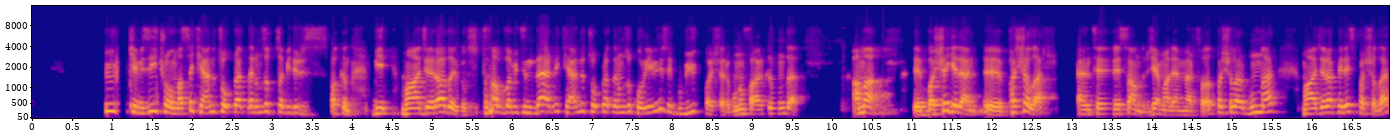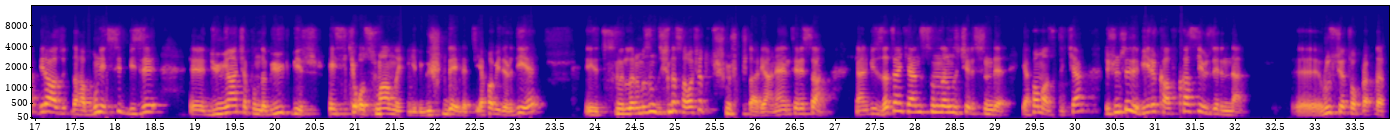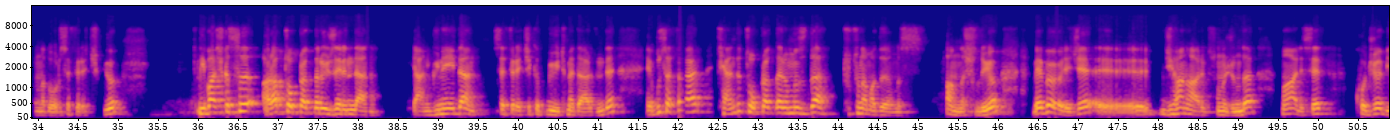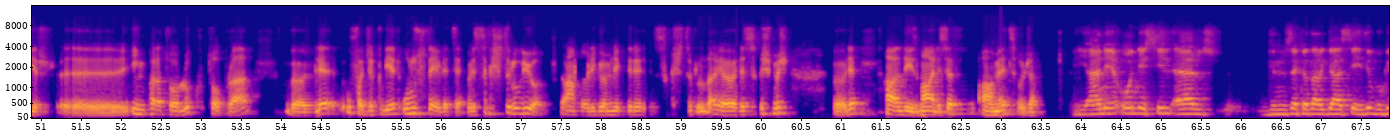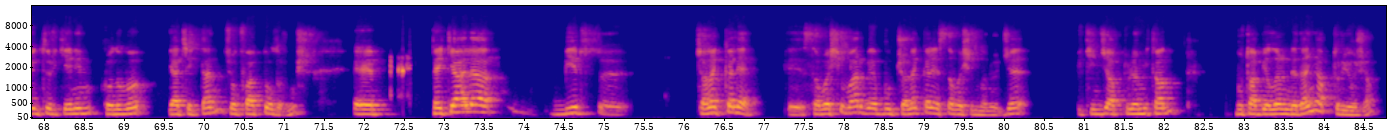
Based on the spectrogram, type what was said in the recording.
Ülkemizi hiç olmazsa kendi topraklarımıza tutabiliriz. Bakın bir macera da yok. Sultan Abdülhamit'in derdi kendi topraklarımızı koruyabilirsek bu büyük başarı. Bunun farkında. Ama e, başa gelen e, paşalar enteresandır. Cemal Enver Talat paşalar bunlar macera perest paşalar. Birazcık daha bu nesil bizi e, dünya çapında büyük bir eski Osmanlı gibi güçlü devlet yapabilir diye e, sınırlarımızın dışında savaşa tutuşmuşlar yani enteresan. Yani biz zaten kendi sınırlarımız içerisinde yapamazdıkken düşünsenize biri Kafkasya üzerinden e, Rusya topraklarına doğru sefere çıkıyor. Bir başkası Arap toprakları üzerinden yani güneyden sefere çıkıp büyütme derdinde. E, bu sefer kendi topraklarımızda tutunamadığımız anlaşılıyor ve böylece e, Cihan Harbi sonucunda maalesef koca bir e, imparatorluk toprağı böyle ufacık bir ulus devleti böyle sıkıştırılıyor. Şu an böyle gömlekleri sıkıştırırlar ya öyle sıkışmış böyle haldeyiz maalesef Ahmet hocam. Yani o nesil eğer günümüze kadar gelseydi bugün Türkiye'nin konumu gerçekten çok farklı olurmuş. E, pekala bir e, Çanakkale e, Savaşı var ve bu Çanakkale Savaşı'ndan önce 2. Abdülhamit Han bu tabyaları neden yaptırıyor hocam?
